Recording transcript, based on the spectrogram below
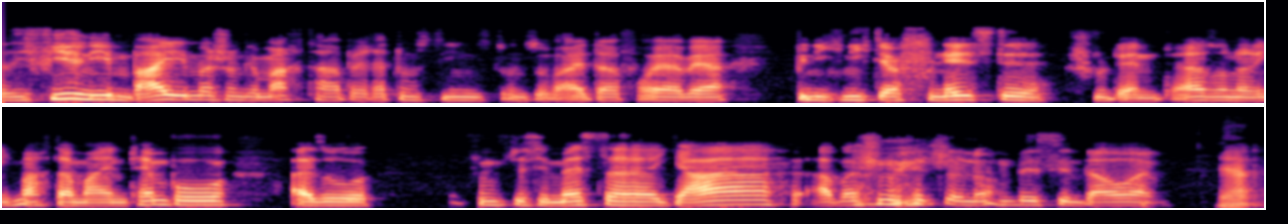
dass ich viel nebenbei immer schon gemacht habe, Rettungsdienst und so weiter, Feuerwehr, bin ich nicht der schnellste Student, ja, sondern ich mache da mein Tempo. Also fünftes Semester, ja, aber es wird schon noch ein bisschen dauern. Ja,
